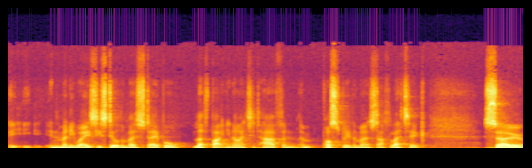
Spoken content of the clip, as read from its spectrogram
in many ways he's still the most stable left back United have and, and possibly the most athletic. So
